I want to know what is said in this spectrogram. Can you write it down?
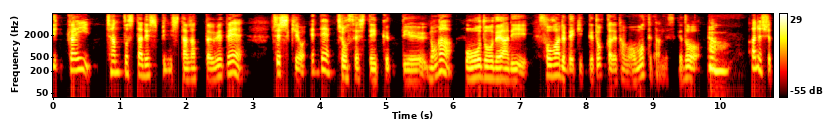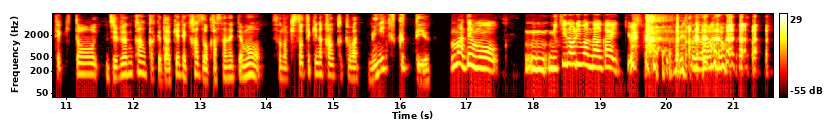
一回ちゃんとしたレシピに従った上で知識を得て調整していくっていうのが王道であり、そうあるべきってどっかで多分思ってたんですけど、あある種適当自分感覚だけで数を重ねても、その基礎的な感覚は身につくっていう。まあでも、うん道のりは長い気がしますけどね。そのあの、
